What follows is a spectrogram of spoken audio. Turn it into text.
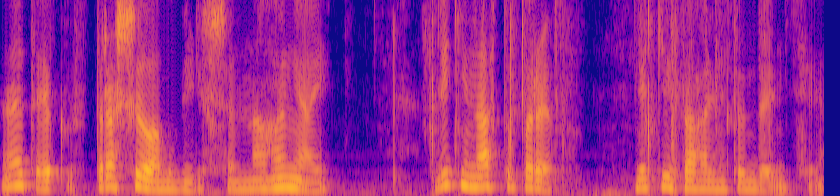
знаєте, як страшилок більше, наганяй. Літній наступ РФ. Які загальні тенденції?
